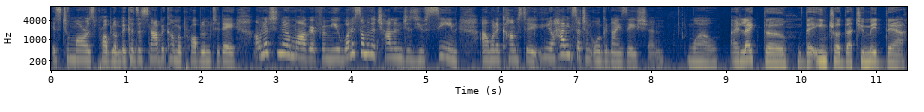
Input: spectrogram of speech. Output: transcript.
it's tomorrow's problem because it's now become a problem today. I wanted to know, Margaret, from you, what are some of the challenges you've seen uh, when it comes to, you know, having such an organization? Wow. I like the, the intro that you made there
